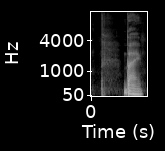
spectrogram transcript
Bye.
